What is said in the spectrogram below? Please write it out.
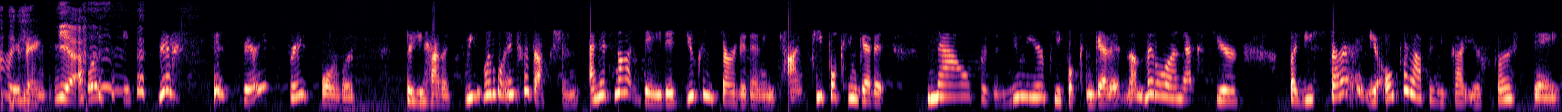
everything. Yeah. Well, it's, it's very straightforward. So you have a sweet little introduction, and it's not dated. You can start at any time. People can get it now for the new year. People can get it in the middle of next year. But you start, you open up, and you've got your first day,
